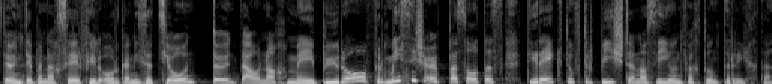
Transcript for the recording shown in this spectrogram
Tönt eben nach sehr viel Organisation, tönt auch nach mehr Büro. Vermisst du etwas so, dass direkt auf der Piste noch sein und vielleicht unterrichten?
